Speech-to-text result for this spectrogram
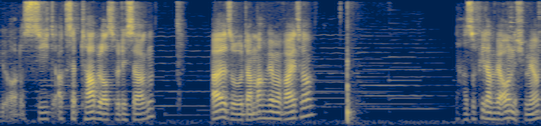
Ja, das sieht akzeptabel aus, würde ich sagen. Also, dann machen wir mal weiter. Ja, so viel haben wir auch nicht mehr.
